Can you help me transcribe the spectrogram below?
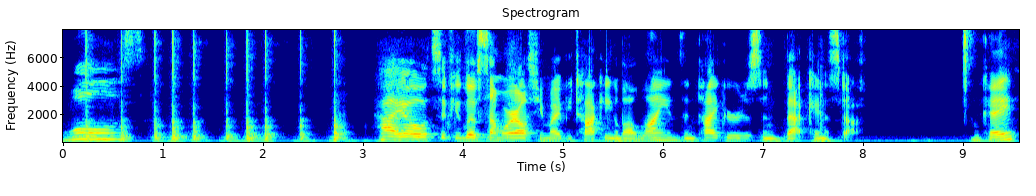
wolves, coyotes. If you live somewhere else, you might be talking about lions and tigers and that kind of stuff. Okay?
